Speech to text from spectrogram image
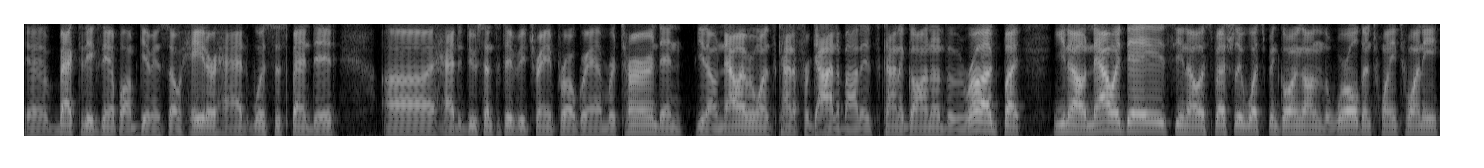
uh, back to the example I'm giving. So Hader had was suspended uh, had to do sensitivity training program, returned, and you know now everyone's kind of forgotten about it. It's kind of gone under the rug. But you know nowadays, you know especially what's been going on in the world in 2020,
